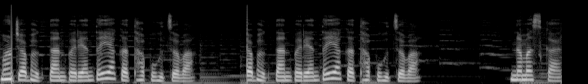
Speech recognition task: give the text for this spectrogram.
म्हणच्या भक्तांपर्यंत या कथा पोहोचवा. त्या भक्तांपर्यंत या कथा पोहोचवा. नमस्कार.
